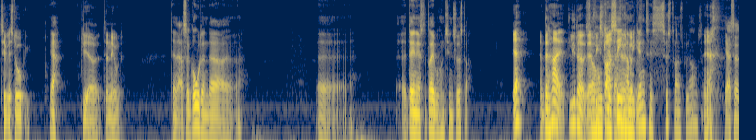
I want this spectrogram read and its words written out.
til Veståby, Ja, bliver der nævnt. Den er så god, den der... Øh, øh, dagen efter dræber hun sin søster. Ja, den har jeg lige der, jeg så fik hun svar, kan se ham hørte den. igen til søsterens begravelse. Ja. Ja, så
